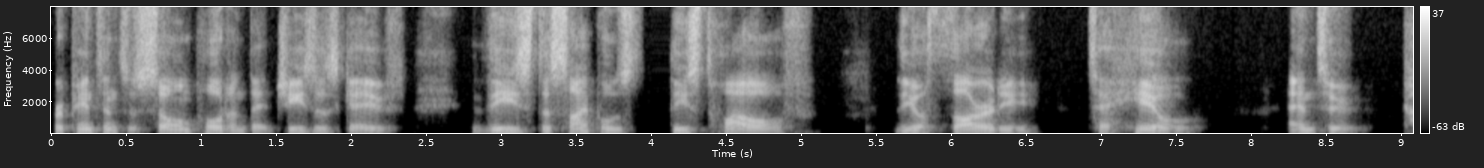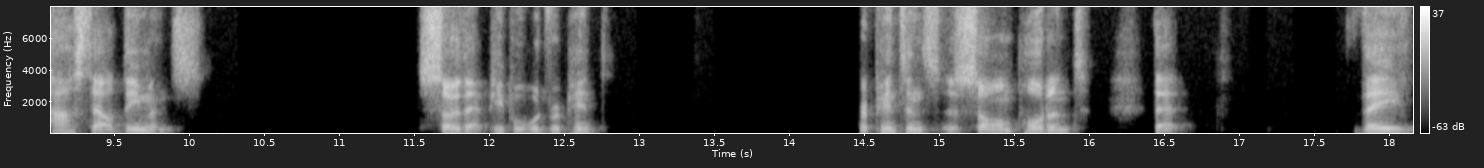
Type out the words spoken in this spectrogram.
Repentance is so important that Jesus gave these disciples, these 12, the authority to heal and to cast out demons so that people would repent. Repentance is so important that they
